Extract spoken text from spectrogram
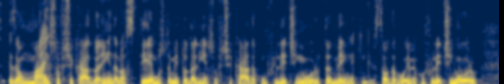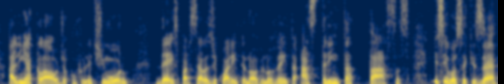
Se quiser um mais sofisticado ainda, nós temos também toda a linha sofisticada com filete em ouro também, aqui em Cristal da Boêmia com filete em ouro, a linha Cláudia com filete em ouro, 10 parcelas de R$ 49,90 as 30 taças. E se você quiser,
